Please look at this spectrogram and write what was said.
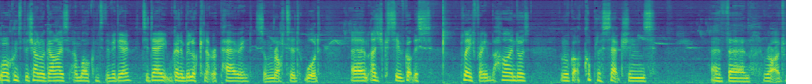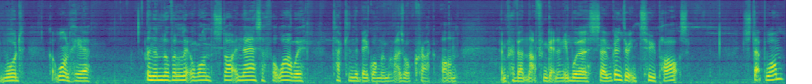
Welcome to the channel guys and welcome to the video. Today we're going to be looking at repairing some rotted wood. Um, as you can see we've got this play frame behind us and we've got a couple of sections of um, rotted wood. Got one here and another little one starting there so I thought while we're tackling the big one we might as well crack on and prevent that from getting any worse. So we're going to do it in two parts. Step one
